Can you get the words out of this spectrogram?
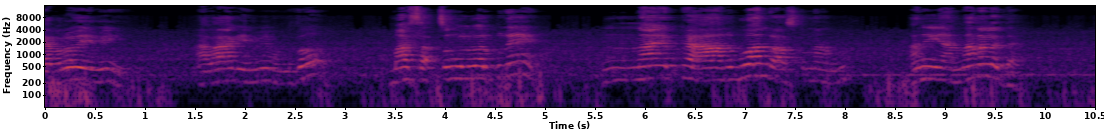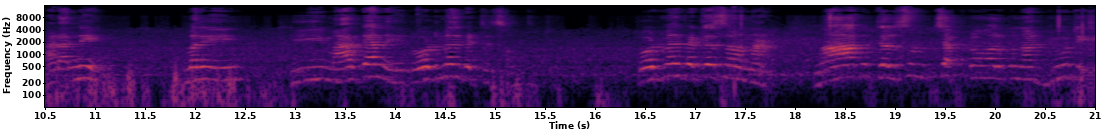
ఎవరో ఏమీ అలాగేమీ ఉండదు. మా సత్సంగుల వరకునే నా యొక్క అనుభవాన్ని రాసుకున్నాను అని అన్నానా లేదా? ఆడన్నీ. మరి ఈ మార్గాన్ని రోడ్డు మీద పెట్టేసాం రోడ్డు మీద పెట్టేస్తా అన్నా. నాకు తెలుసు చెప్పడం వరకు నా డ్యూటీ.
